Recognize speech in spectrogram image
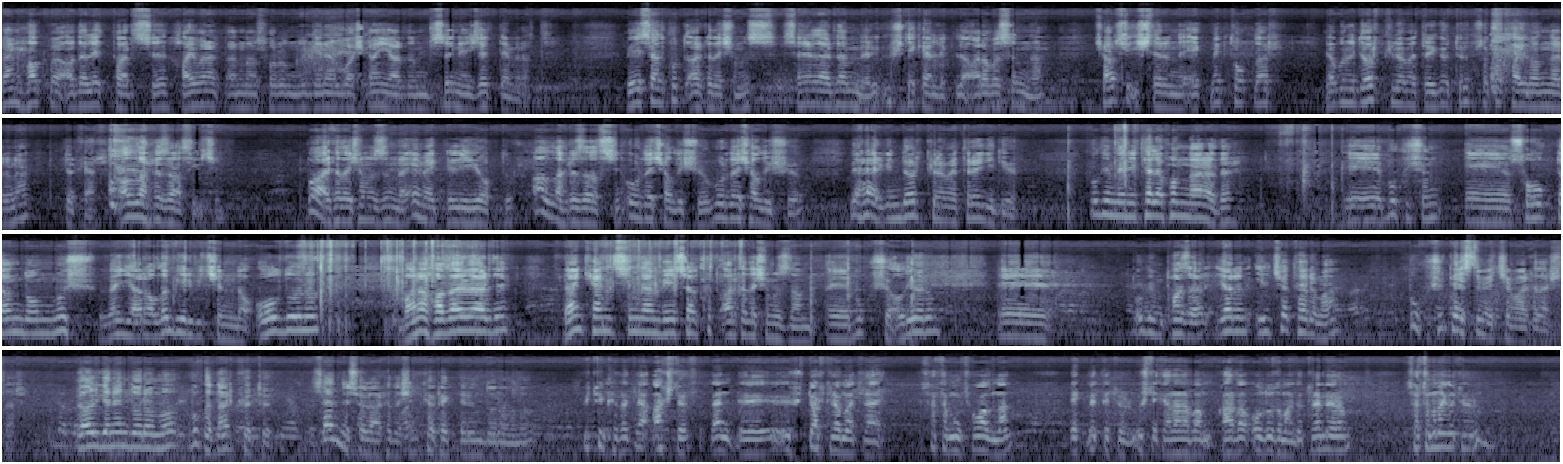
Ben Halk ve Adalet Partisi Hayvan Haklarından Sorumlu Genel Başkan Yardımcısı Necdet Demirat. Veysel Kurt arkadaşımız senelerden beri üç tekerlekli arabasıyla çarşı işlerinde ekmek toplar ve bunu 4 kilometre götürüp sokak hayvanlarına döker. Allah rızası için. Bu arkadaşımızın da emekliliği yoktur. Allah rızası için orada çalışıyor, burada çalışıyor ve her gün 4 kilometre gidiyor. Bugün beni telefonla aradı. Ee, bu kuşun ee, soğuktan donmuş ve yaralı bir biçimde olduğunu bana haber verdi. Ben kendisinden Veysel Kut arkadaşımızdan ee, bu kuşu alıyorum. Ee, bugün pazar, yarın ilçe tarıma bu kuşu teslim edeceğim arkadaşlar. Bölgenin durumu bu kadar kötü. Sen de söyle arkadaşım köpeklerin durumunu. Bütün köpekler açtır. Ben e, 3-4 kilometre sırtımın çuvalından ekmek götürüyorum. Üç teker arabam karda olduğu zaman götüremiyorum. Sırtımına götürüyorum.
